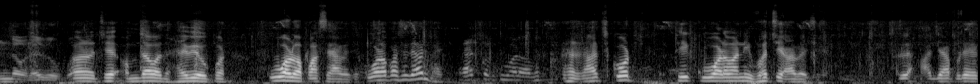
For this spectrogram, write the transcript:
અમદાવાદ હાઈવે ઉપર. જે અમદાવાદ હાઈવે ઉપર કુવાડવા પાસે આવે છે. કુવાડવા પાસે જાય ને ભાઈ રાજકોટથી કુવાડવાની વચ્ચે આવે છે. એટલે આજે આપણે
